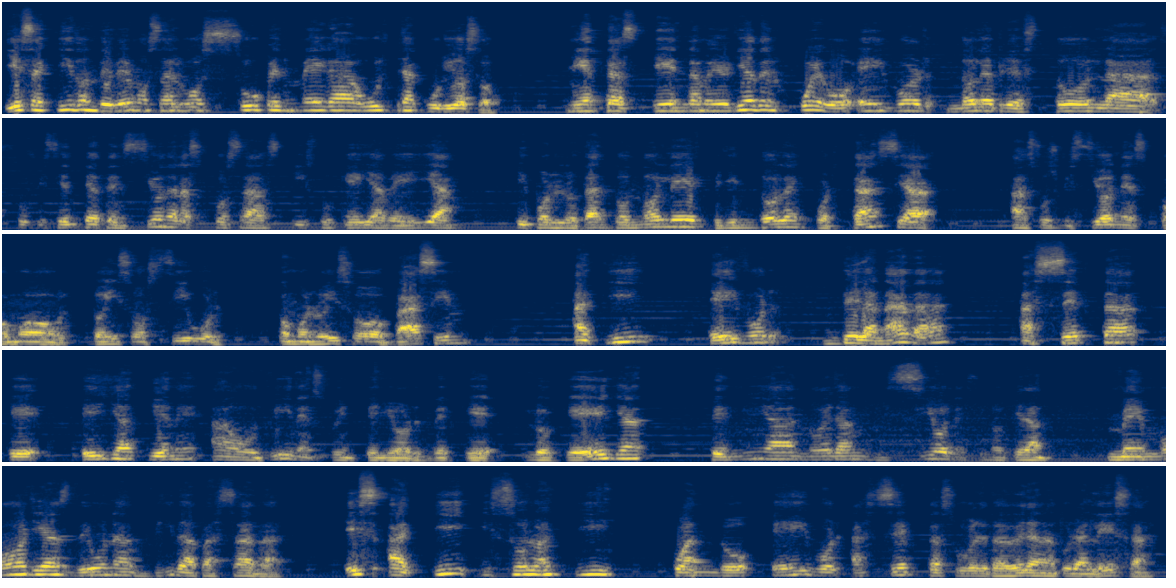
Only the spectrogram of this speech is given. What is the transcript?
Y es aquí donde vemos algo súper mega ultra curioso. Mientras que en la mayoría del juego Eivor no le prestó la suficiente atención a las cosas y su que ella veía y por lo tanto no le brindó la importancia a sus visiones como lo hizo Sigurd, como lo hizo Basim, aquí Eivor de la nada acepta que ella tiene a Odín en su interior, de que lo que ella tenía no eran visiones, sino que eran memorias de una vida pasada. Es aquí y solo aquí cuando Eivor acepta su verdadera naturaleza.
